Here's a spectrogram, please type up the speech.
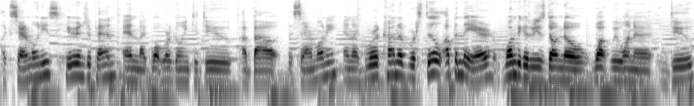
like ceremonies here in Japan and like what we're going to do about the ceremony. And like we're kind of we're still up in the air. One because we just don't know what we want to do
